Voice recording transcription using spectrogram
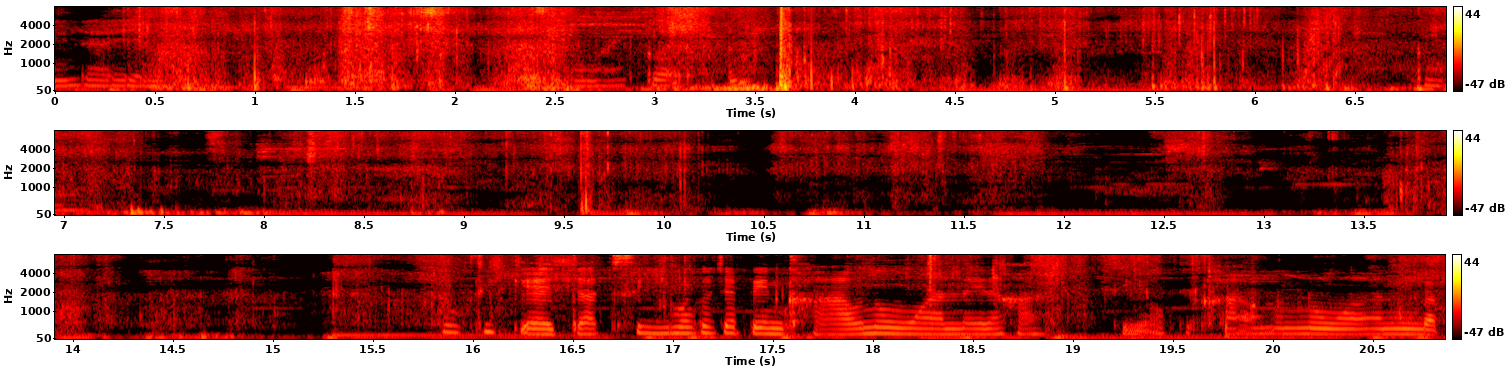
นี่ได้เอาไว้ก่อนลูกที่แก่จัดสีมันก็จะเป็นขาวนวลเลยนะคะ สีออกขาวนวลแบบ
